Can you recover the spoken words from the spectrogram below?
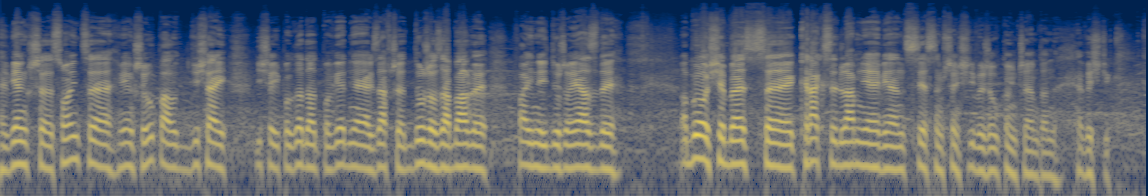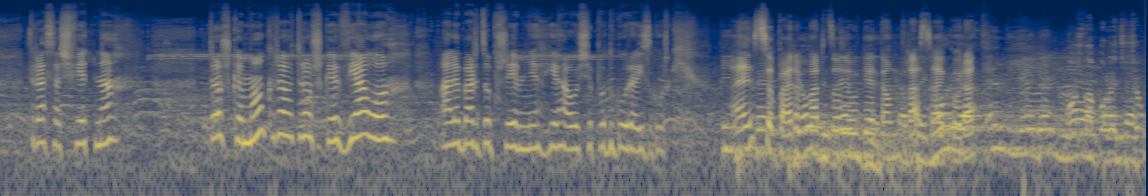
e, większe słońce, większy upał. Dzisiaj, dzisiaj pogoda odpowiednia, jak zawsze dużo zabawy, fajnej dużo jazdy. Obyło się bez e, kraksy dla mnie, więc jestem szczęśliwy, że ukończyłem ten wyścig. Trasa świetna. Troszkę mokro, troszkę wiało, ale bardzo przyjemnie jechało się pod górę i z górki. E, Super, bardzo lubię tą trasę akurat. Można polecić ją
